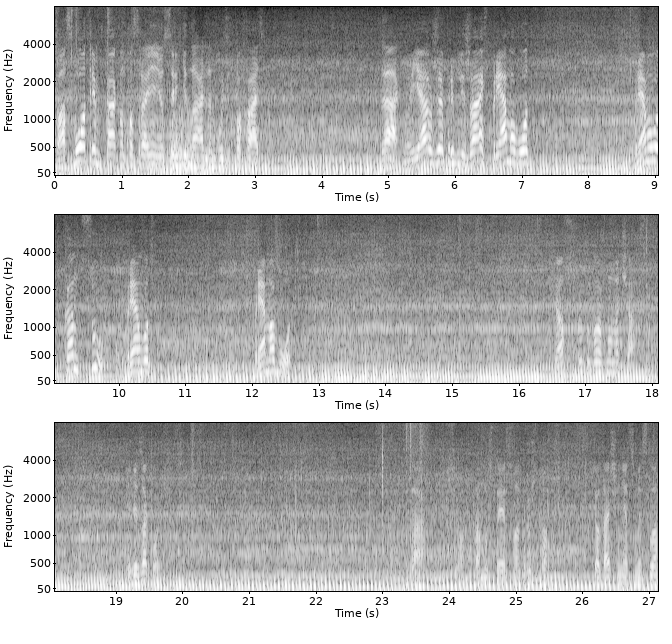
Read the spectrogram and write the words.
Посмотрим, как он по сравнению с оригинальным будет пахать. Так, ну я уже приближаюсь прямо вот, прямо вот к концу. Вот прям вот, прямо вот. Сейчас что-то должно начаться. Или закончиться. Так, все. Потому что я смотрю, что все, дальше нет смысла.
